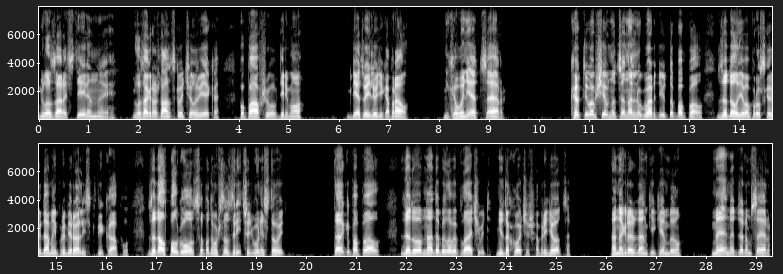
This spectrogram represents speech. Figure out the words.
Глаза растерянные. Глаза гражданского человека, попавшего в дерьмо. Где твои люди, капрал? Никого нет, сэр. Как ты вообще в национальную гвардию-то попал? Задал я вопрос, когда мы пробирались к пикапу. Задал в полголоса, потому что зрить судьбу не стоит. Так и попал. За дом надо было выплачивать. Не захочешь, а придется. А на гражданке кем был? Менеджером, сэр.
